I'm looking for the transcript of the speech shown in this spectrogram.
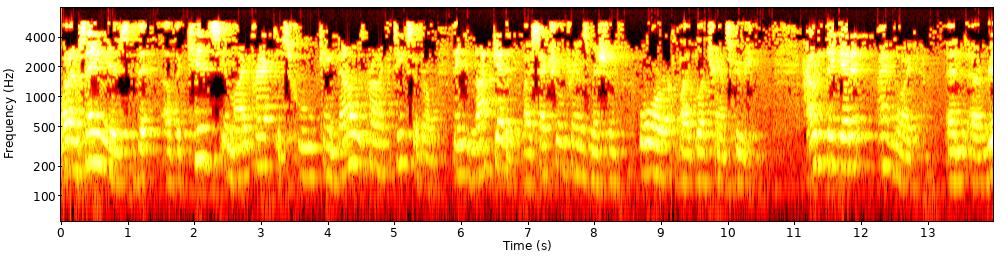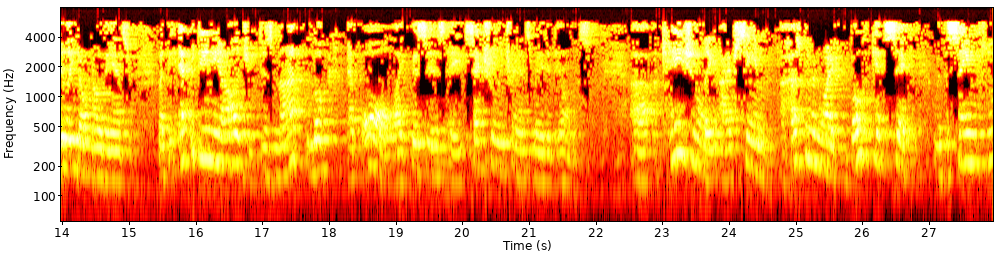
what I'm saying is that of the kids in my practice who came down with chronic fatigue syndrome, they did not get it by sexual transmission or by blood transfusion. How did they get it? I have no idea, and uh, really don't know the answer. But the epidemiology does not look at all like this is a sexually transmitted illness. Uh, occasionally, I've seen a husband and wife both get sick with the same flu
